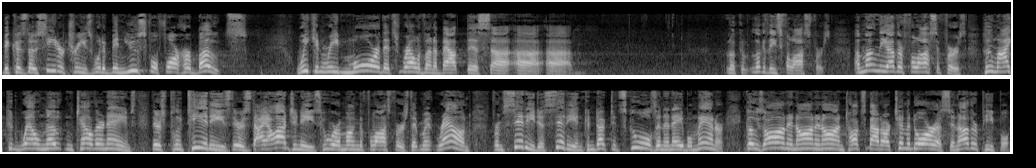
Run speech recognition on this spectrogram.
because those cedar trees would have been useful for her boats. We can read more that's relevant about this uh, uh, uh, Look, look at these philosophers. Among the other philosophers, whom I could well note and tell their names, there's Plutiades, there's Diogenes, who were among the philosophers that went round from city to city and conducted schools in an able manner. Goes on and on and on, talks about Artemidorus and other people.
